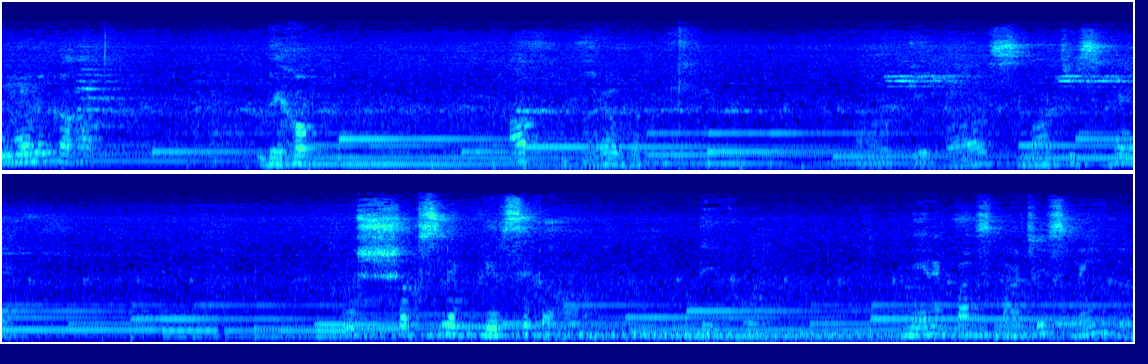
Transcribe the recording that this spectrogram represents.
उन्होंने कहा, देखो, आप बराबर आपके पास माचिस है। उस शख्स ने फिर से कहा, देखो, मेरे पास माचिस नहीं है।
